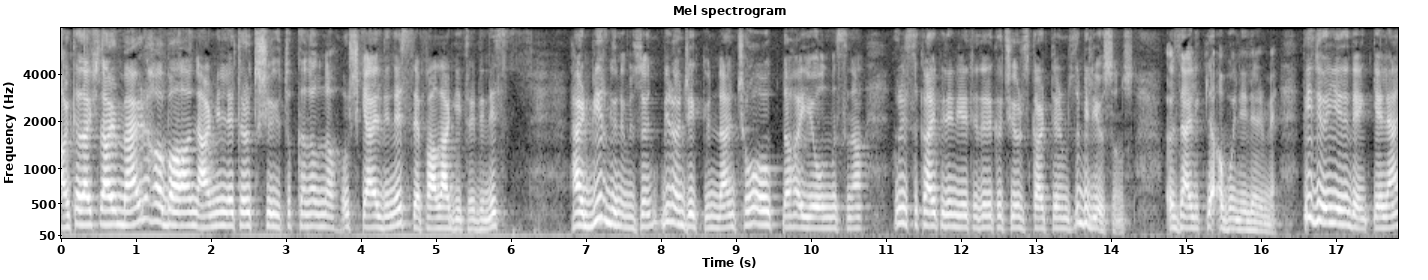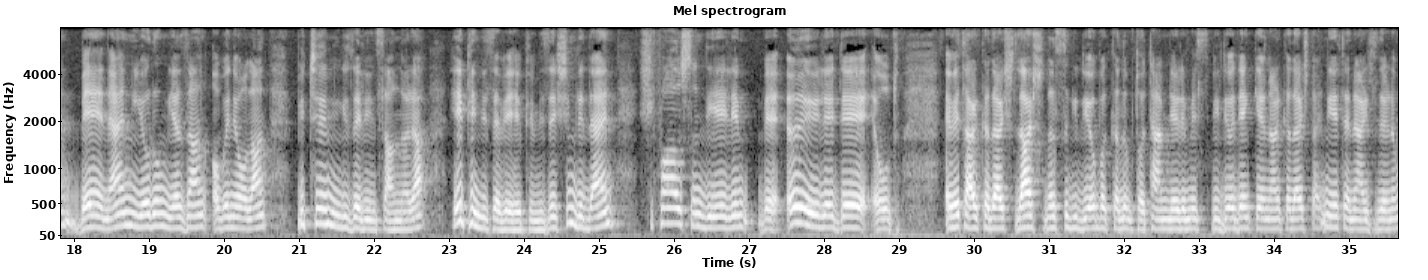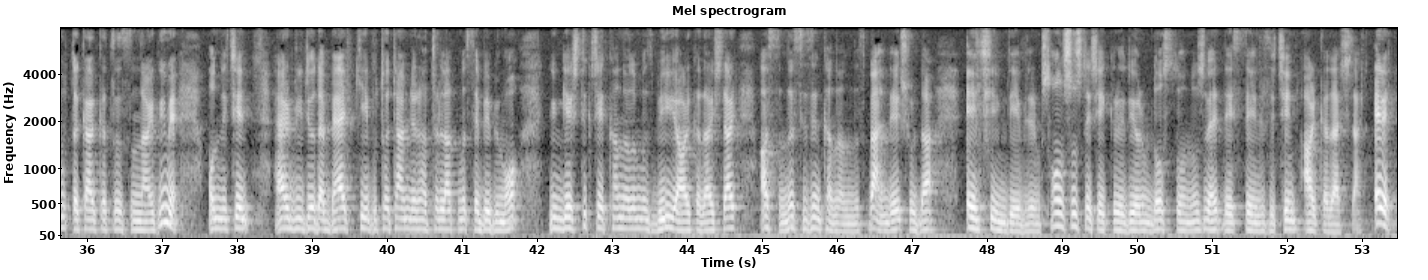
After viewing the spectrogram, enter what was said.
Arkadaşlar merhaba. Nermin Taratuşu YouTube kanalına hoş geldiniz. Sefalar getirdiniz. Her bir günümüzün bir önceki günden çok daha iyi olmasına Hulusi Kalp ile niyet ederek açıyoruz kartlarımızı biliyorsunuz. Özellikle abonelerime. Videoya yeni denk gelen, beğenen, yorum yazan, abone olan bütün güzel insanlara, hepinize ve hepimize şimdiden şifa olsun diyelim ve öyle de oldu. Evet arkadaşlar nasıl gidiyor bakalım totemlerimiz video denk gelen arkadaşlar niyet enerjilerine mutlaka katılsınlar değil mi? Onun için her videoda belki bu totemleri hatırlatma sebebim o. Gün geçtikçe kanalımız büyüyor arkadaşlar. Aslında sizin kanalınız. Ben de şurada elçiyim diyebilirim. Sonsuz teşekkür ediyorum dostluğunuz ve desteğiniz için arkadaşlar. Evet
